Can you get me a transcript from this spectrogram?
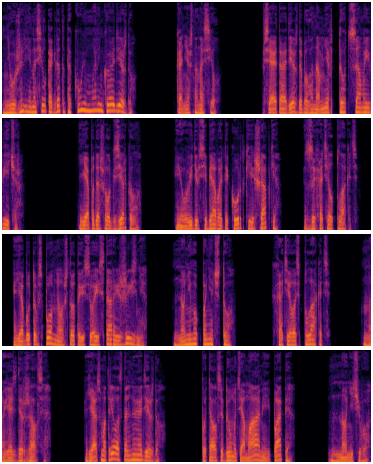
Неужели я носил когда-то такую маленькую одежду? Конечно, носил. Вся эта одежда была на мне в тот самый вечер. Я подошел к зеркалу и, увидев себя в этой куртке и шапке, захотел плакать. Я будто вспомнил что-то из своей старой жизни, но не мог понять, что. Хотелось плакать, но я сдержался. Я осмотрел остальную одежду. Пытался думать о маме и папе, но ничего.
